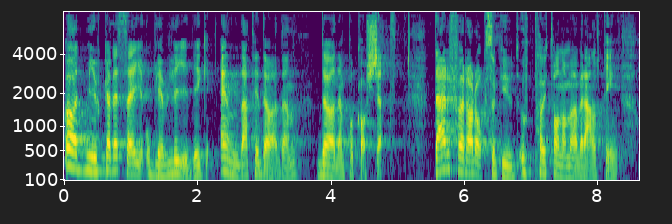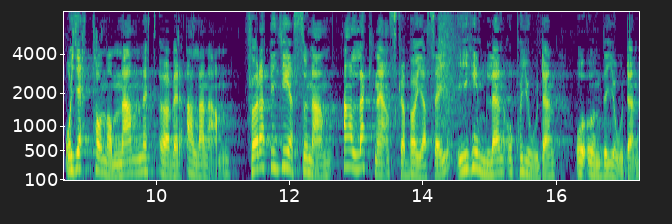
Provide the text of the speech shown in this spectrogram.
ödmjukade sig och blev lydig ända till döden, döden på korset. Därför har också Gud upphöjt honom över allting och gett honom namnet över alla namn. För att i Jesu namn alla knän ska böja sig i himlen och på jorden och under jorden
